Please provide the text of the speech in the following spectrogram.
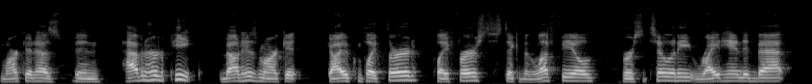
Market has been, haven't heard a peep about his market. Guy who can play third, play first, stick him in left field, versatility, right handed bat.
